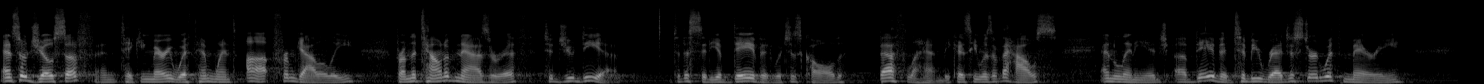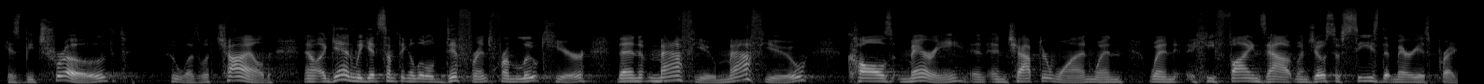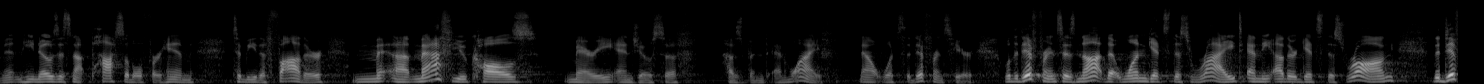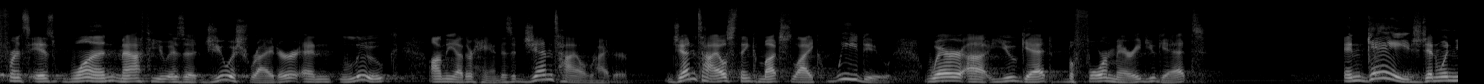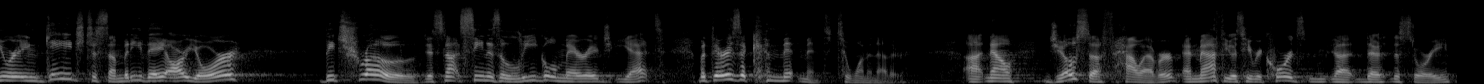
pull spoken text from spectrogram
And so Joseph, and taking Mary with him, went up from Galilee, from the town of Nazareth to Judea, to the city of David, which is called Bethlehem, because he was of the house and lineage of David, to be registered with Mary, his betrothed who was with child. Now, again, we get something a little different from Luke here than Matthew. Matthew calls Mary in, in, chapter 1 when, when he finds out, when Joseph sees that Mary is pregnant and he knows it's not possible for him to be the father. Uh, Matthew calls Mary and Joseph husband and wife. Now, what's the difference here? Well, the difference is not that one gets this right and the other gets this wrong. The difference is one, Matthew is a Jewish writer, and Luke, on the other hand, is a Gentile writer. Gentiles think much like we do, where uh, you get, before married, you get engaged. And when you are engaged to somebody, they are your betrothed. It's not seen as a legal marriage yet, but there is a commitment to one another. Uh, now, Joseph, however, and Matthew, as he records uh, the, the story,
